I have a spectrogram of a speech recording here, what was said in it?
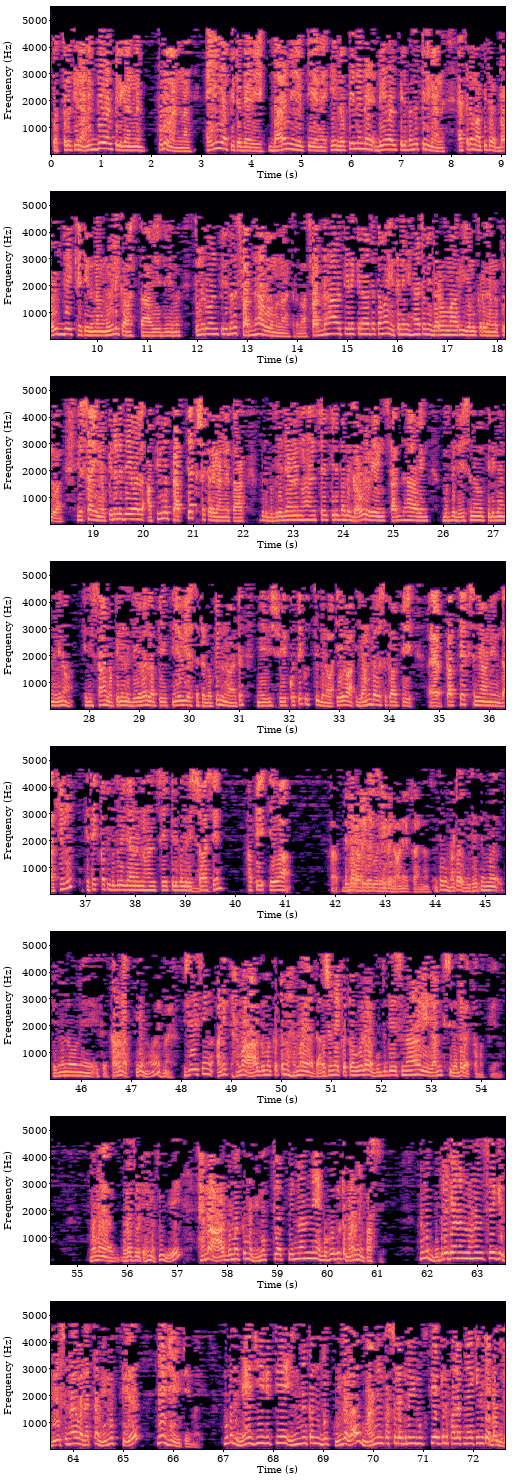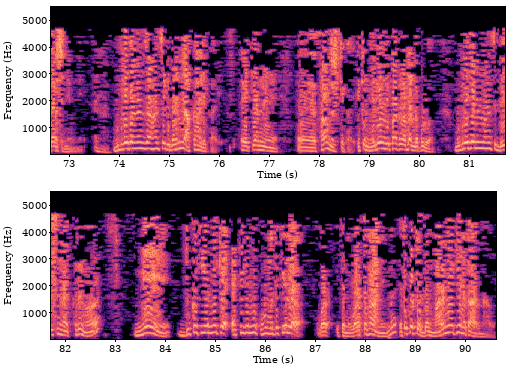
පොත්වල තියෙන අනිත් දේවල් පිළිගන්න පුළුවන් නම් ඇයි අපිට බැරි ධර්මයේ තියෙන ඒ නොපෙනෙන දේවල් පිළිබඳ පිළිගන්න. ඇත්තටම අපිට බෞද්ධයෙක් හැටියට නම් මූලික අවස්ථාවේදීම තුනුරුවන් පිළිබඳ ශ්‍රද්ධාව වමනා කරනවා. ශ්‍රද්ධාව තියෙන කෙනාට තමයි එතනින් එහාට මේ ධර්ම මාර්ගය යොමු කරගන්න පුළුවන්. ඒ නිසා මේ නොපෙනෙන දේවල් අපිම ප්‍රත්‍යක්ෂ කරගන්න තාක් අපිට බුදුරජාණන් වහන්සේ පිළිබඳ ගෞරවයෙන් ශ්‍රද්ධාවෙන් බුද්ධ දේශනාව පිළිගන්න වෙනවා. ඒ නිසා නොපෙනෙන දේවල් අපේ පියවියසට නොපෙනුනාට මේ විශ්වයේ කොතෙකුත් තිබෙනවා. ඒවා යම් දවසක අපි ප්‍රත්‍යක්ෂ ඥාණයෙන් දකිමු. එතෙක් අපි බුදුරජාණන් වහන්සේ පිළිබඳ විශ්වාසයෙන් අපි ඒවා දෙවියන්ට තිබෙනවා නේද සයන්ස්. ඒක මට විශේෂයෙන්ම පෙන්වන්න ඕනේ එක කරුණක් තියෙනවා. විශේෂයෙන් අනිත් හැම ආගමකටම හැම දර්ශනයකටම වඩා බුද්ධ දේශනාවේ යම්කිසි වැදගත්කමක් තියෙනවා. මම ගොඩක් දුරට එහෙම කිව්වේ හැම ආගමකම විමුක්තියක් පෙන්වන්නේ බොහෝ දුරට මරණයෙන් පස්සේ. නමුත් බුදුරජාණන් වහන්සේගේ දේශනාව නැත්තම් විමුක්තිය මේ ජීවිතේමයි. මොකද මේ ජීවිතයේ ඉන්නකම් දුක් විඳලා මරණයෙන් පස්සේ ලැබෙන විමුක්තියක් ගැන පළක් නැහැ කියන එකයි බෞද්ධ දර්ශනය උනේ. බුදුරජාණන් වහන්සේගේ ධර්මය අකාලිකයි. ඒ කියන්නේ සාන්දෘෂ්ටිකයි. ඒක මෙලොව විපාක ලබන්න පුළුවන්. බුදුරජාණන් වහන්සේ දේශනා කරනවා මේ දුක කියන එක ඇති වෙන්නේ කොහොමද කියලා එතන වර්තමානින්ම එතකොට දැන් මරණය කියන කාරණාව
